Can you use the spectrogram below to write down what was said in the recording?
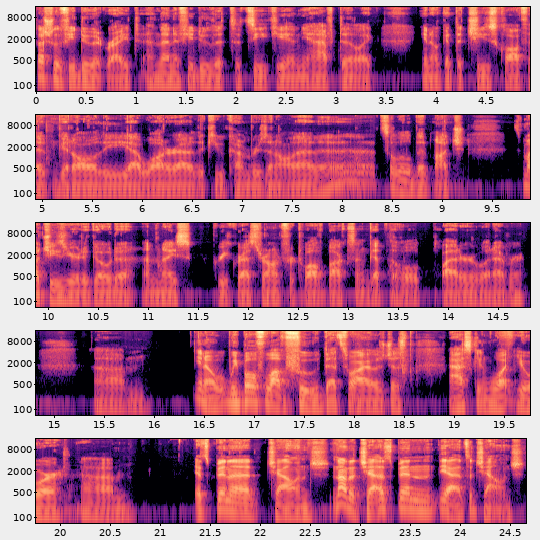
especially if you do it right. And then if you do the tzatziki and you have to like, you know, get the cheesecloth out and get all the uh, water out of the cucumbers and all that, uh, it's a little bit much. It's much easier to go to a nice Greek restaurant for twelve bucks and get the whole platter or whatever. Um, you know, we both love food. That's why I was just asking what your um, It's been a challenge. Not a challenge. It's been yeah, it's a challenge.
